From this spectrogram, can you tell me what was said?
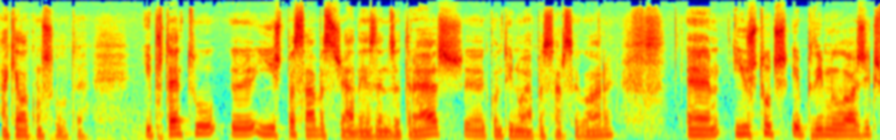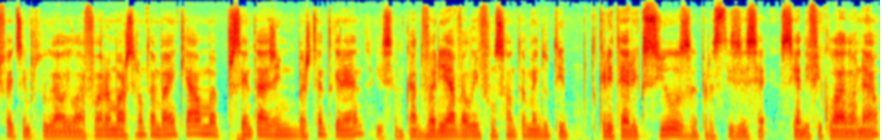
àquela consulta. E, portanto, uh, isto passava-se já há 10 anos atrás, uh, continua a passar-se agora. Uh, e os estudos epidemiológicos feitos em Portugal e lá fora mostram também que há uma percentagem bastante grande, isso é um bocado variável em função também do tipo de critério que se usa para se dizer se é, se é dificuldade ou não,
